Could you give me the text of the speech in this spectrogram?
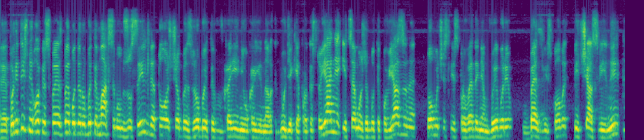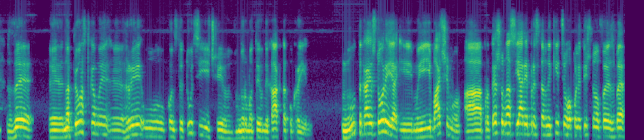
Е, Політичний офіс ФСБ буде робити максимум зусиль для того, щоб зробити в країні Україна будь-яке протистояння, і це може бути пов'язане в тому числі з проведенням виборів без військових під час війни з е, наперстками гри у конституції чи в нормативних актах України. Ну, така історія, і ми її бачимо. А про те, що в нас ярі представники цього політичного ФСБ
